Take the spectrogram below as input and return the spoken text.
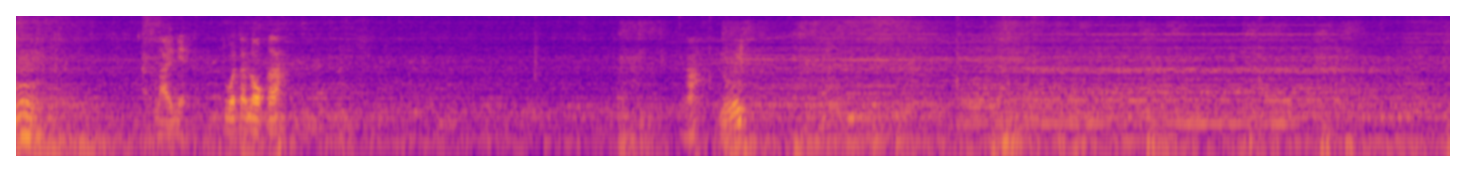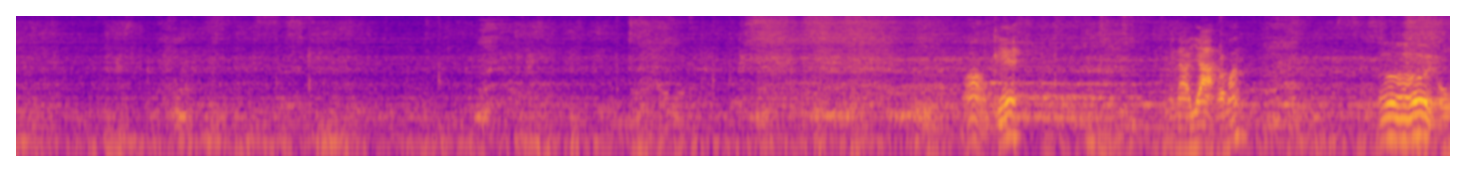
อืมอะไรเนี่ย ตัวตลกเหรออะลุยอ๋อโอเค ไม่น่ายากแล้วมั้ง เอ้ย โอ้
